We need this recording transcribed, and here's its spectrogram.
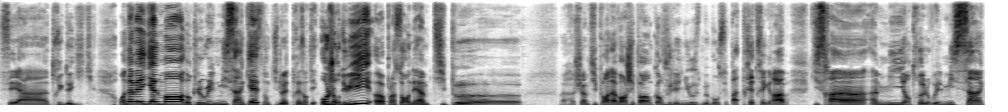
c'est un truc de geek. On avait également donc le Realme 5S, donc qui doit être présenté aujourd'hui. Alors pour l'instant, on est un petit peu euh, voilà, je suis un petit peu en avant, j'ai pas encore vu les news, mais bon, c'est pas très très grave. Qui sera un mi entre le Realme 5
